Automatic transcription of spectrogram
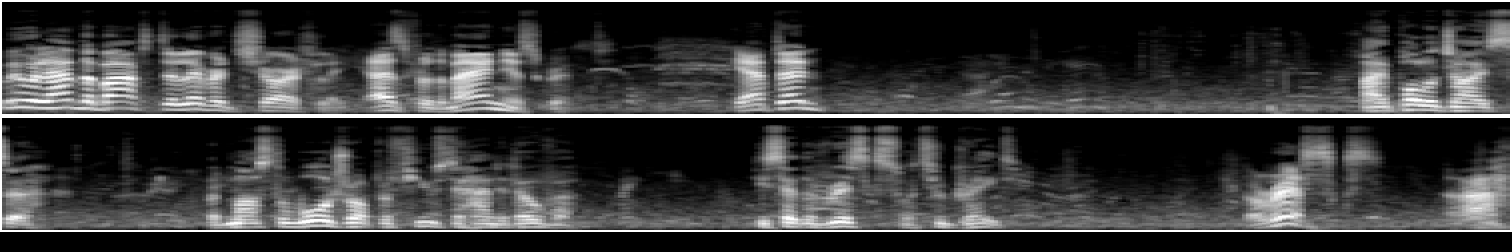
We will have the box delivered shortly. As for the manuscript... Captain? I apologize, sir. But Master Wardrop refused to hand it over. He said the risks were too great. The risks? Ah.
